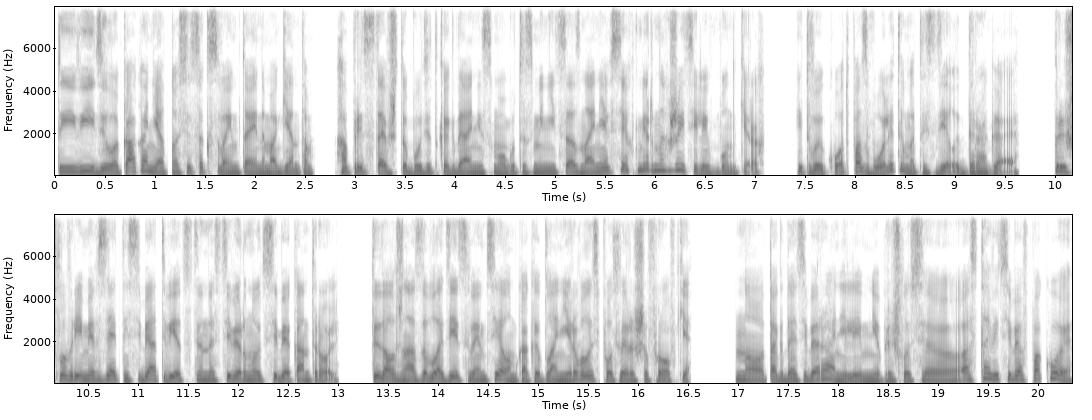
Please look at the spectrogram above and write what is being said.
Ты видела, как они относятся к своим тайным агентам. А представь, что будет, когда они смогут изменить сознание всех мирных жителей в бункерах. И твой код позволит им это сделать, дорогая. Пришло время взять на себя ответственность и вернуть себе контроль. Ты должна завладеть своим телом, как и планировалось после расшифровки. Но тогда тебя ранили, и мне пришлось э, оставить тебя в покое,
